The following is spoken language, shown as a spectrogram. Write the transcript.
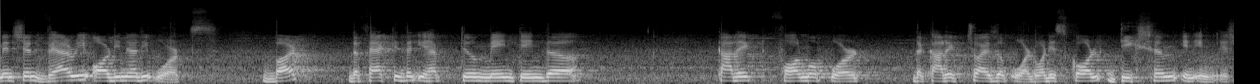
mention very ordinary words. But the fact is that you have to maintain the correct form of word the correct choice of word what is called diction in english.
